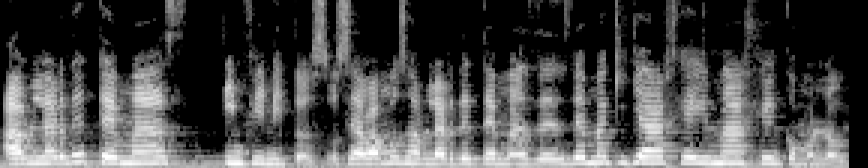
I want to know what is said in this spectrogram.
hablar de temas infinitos. O sea, vamos a hablar de temas desde maquillaje, imagen, como lo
